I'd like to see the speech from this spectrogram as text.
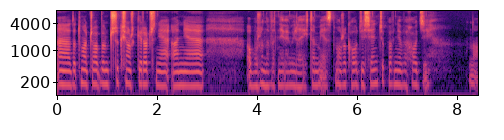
e, to tłumaczyłabym trzy książki rocznie, a nie. O Boże, nawet nie wiem ile ich tam jest. Może około dziesięciu pewnie wychodzi. No.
